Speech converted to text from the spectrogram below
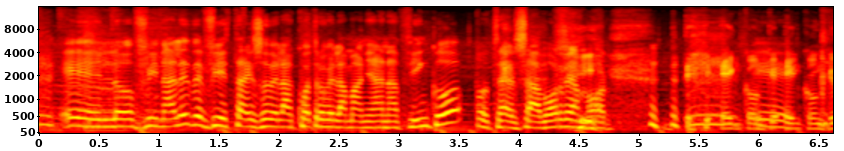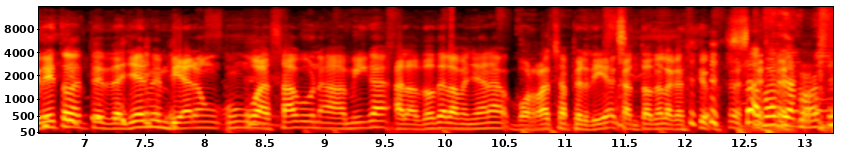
en los finales de fiesta, eso de las 4 de la mañana, 5, pues el sabor de Sí. amor. en, Eh. en concreto, antes de ayer me enviaron un WhatsApp una amiga a las 2 de la mañana, borrachas perdidas, cantando la canción. Sabor de amor. Sí.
